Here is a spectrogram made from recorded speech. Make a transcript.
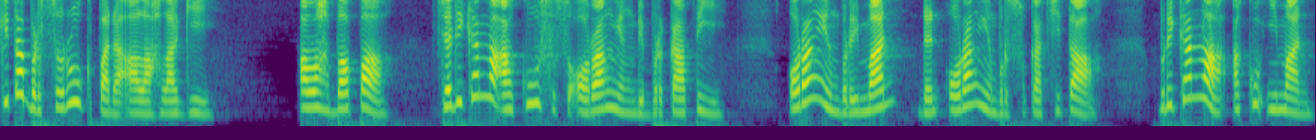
kita berseru kepada Allah lagi. Allah Bapa, jadikanlah aku seseorang yang diberkati, orang yang beriman dan orang yang bersuka cita. Berikanlah aku iman.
